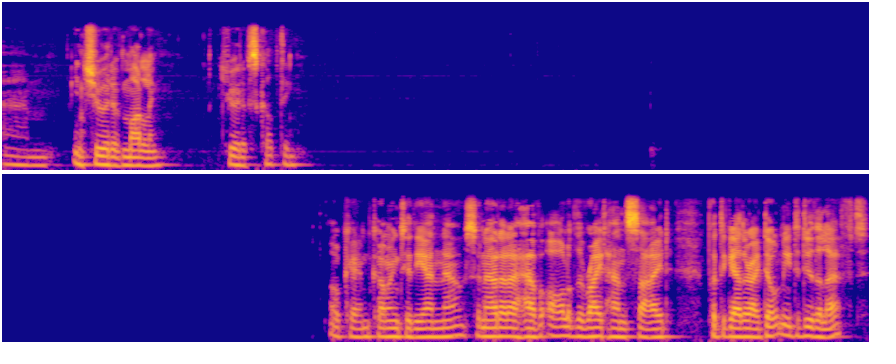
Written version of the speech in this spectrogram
um, intuitive modeling, intuitive sculpting. Okay, I'm coming to the end now. So now that I have all of the right hand side put together, I don't need to do the left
